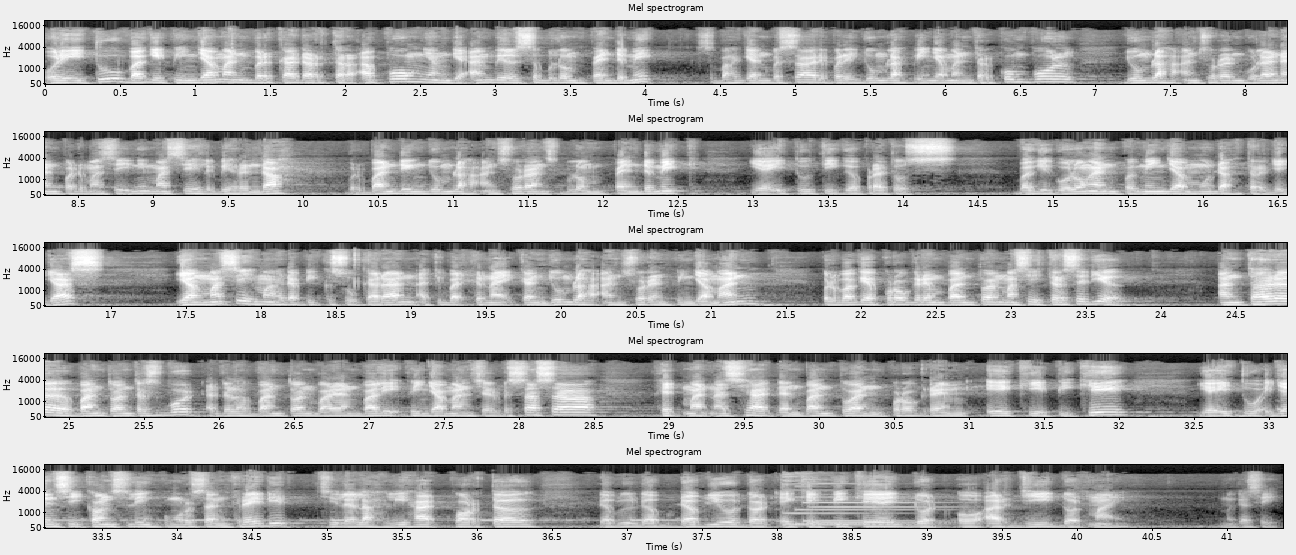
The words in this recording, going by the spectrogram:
Oleh itu, bagi pinjaman berkadar terapung yang diambil sebelum pandemik, sebahagian besar daripada jumlah pinjaman terkumpul, jumlah ansuran bulanan pada masa ini masih lebih rendah berbanding jumlah ansuran sebelum pandemik iaitu 3%. Bagi golongan peminjam mudah terjejas yang masih menghadapi kesukaran akibat kenaikan jumlah ansuran pinjaman, pelbagai program bantuan masih tersedia Antara bantuan tersebut adalah bantuan bayaran balik pinjaman secara bersasar, khidmat nasihat dan bantuan program AKPK iaitu Agensi Kaunseling Pengurusan Kredit. Silalah lihat portal www.akpk.org.my. Terima kasih.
